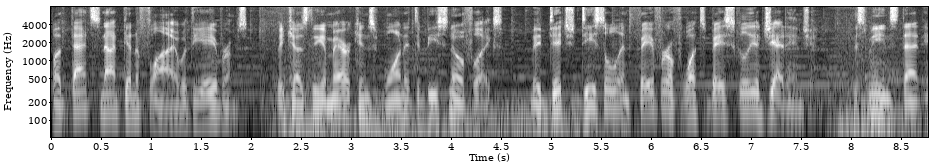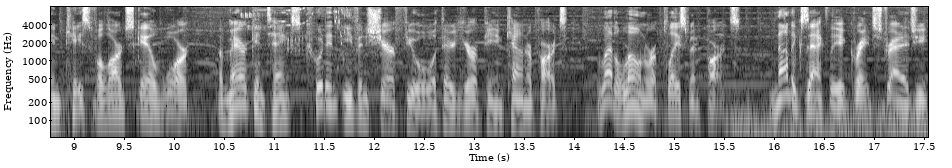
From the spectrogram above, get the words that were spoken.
But that's not gonna fly with the Abrams, because the Americans wanted to be snowflakes. They ditched diesel in favor of what's basically a jet engine. This means that in case of a large-scale war, American tanks couldn't even share fuel with their European counterparts, let alone replacement parts. Not exactly a great strategy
